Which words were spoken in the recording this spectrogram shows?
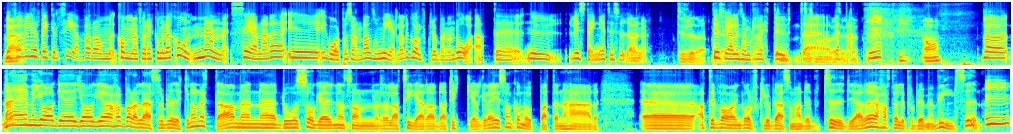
Vi Nej. får väl helt enkelt se vad de kommer med för rekommendation. Men senare i, igår på söndagen så meddelade golfklubben ändå att eh, nu, vi stänger tills vidare nu. Tills vidare. Tills vi har liksom rätt ut tills man har eh, rätt ut detta. det. Mm. Ja. Vad- Nej men jag, eh, jag, jag har bara läst rubriken om detta men eh, då såg jag en sån relaterad artikelgrej som kom upp att den här eh, att det var en golfklubb där som hade tidigare haft väldigt problem med vildsvin. Mm.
